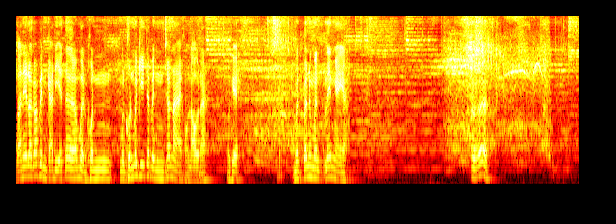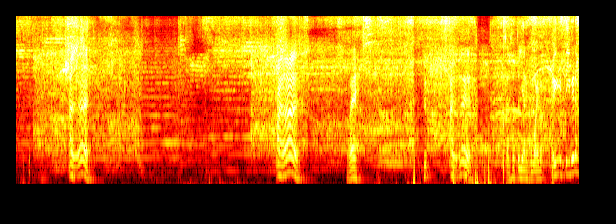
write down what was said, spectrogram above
ตอนนี้เราก็เป็นการดีเอเตอร์ครับเหมือนคนเหมือนคนเมื่อกี้จะเป็นเจ้านายของเรานะ โอเค มันแป๊บนึงมันเล่นไงอะเออ เออ เออเฮ้ยฮึบเออสัญชาตญาณกูไว้ปะเอ้ยตีไม่ได้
